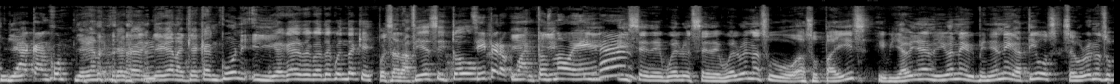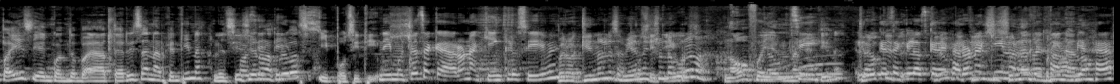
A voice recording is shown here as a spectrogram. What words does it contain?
Ya a Cancún. Llegan aquí a, Can- llegan aquí a Cancún y hagan de cuenta que, pues a la fiesta y todo. Sí, pero Y- ¿cuántos y- no eran? Y, se devuelve, se devuelven a su, a su país y ya venían, venían negativos, se vuelven a su país y en cuanto aterrizan a Argentina, les hicieron las Positivos. pruebas y positivos. Ni muchos se quedaron aquí inclusive. Pero aquí no les habían hecho una Positivos. prueba. No, fue en sí, Argentina. Creo los que, que- se- los que creo que dejaron aquí les aquí no en dejaron ¿no? viajar.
